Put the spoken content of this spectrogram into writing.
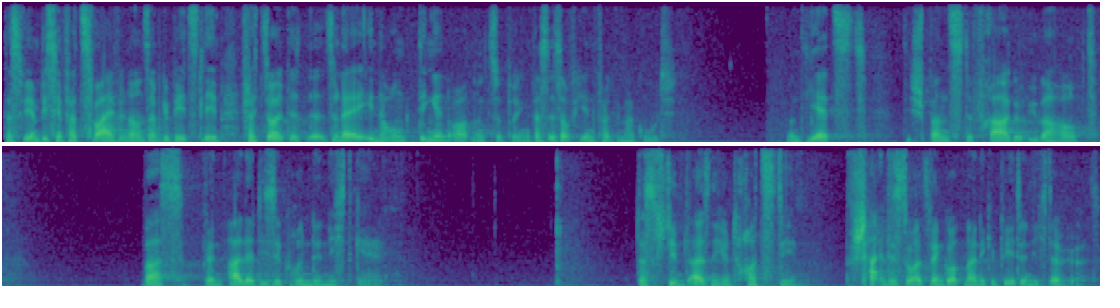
dass wir ein bisschen verzweifeln an unserem Gebetsleben. Vielleicht sollte so eine Erinnerung Dinge in Ordnung zu bringen. Das ist auf jeden Fall immer gut. Und jetzt die spannendste Frage überhaupt. Was, wenn alle diese Gründe nicht gelten? Das stimmt alles nicht und trotzdem scheint es so, als wenn Gott meine Gebete nicht erhört.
